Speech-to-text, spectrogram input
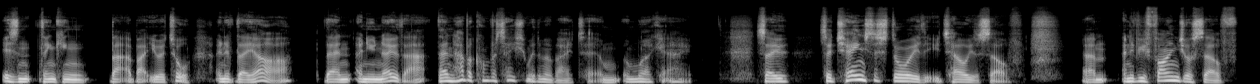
isn't thinking that about you at all. And if they are, then and you know that, then have a conversation with them about it and, and work it out. So so change the story that you tell yourself. Um, and if you find yourself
